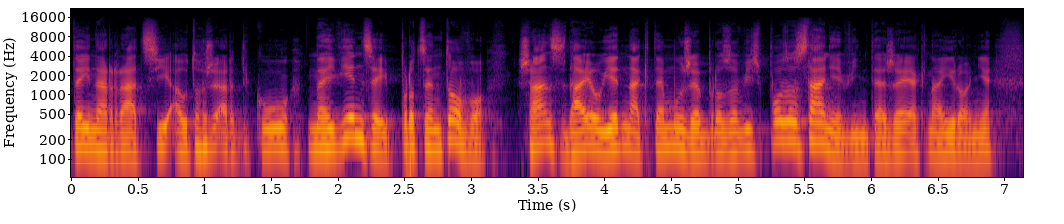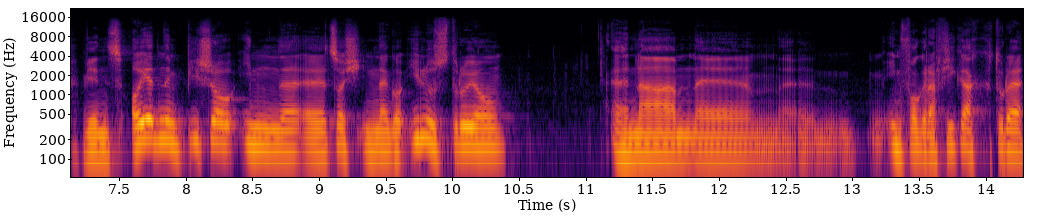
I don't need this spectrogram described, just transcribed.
tej narracji autorzy artykułu najwięcej procentowo szans dają jednak temu, że Brozowicz pozostanie w Interze, jak na ironię, więc o jednym piszą, inne, coś innego ilustrują, na infografikach, które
